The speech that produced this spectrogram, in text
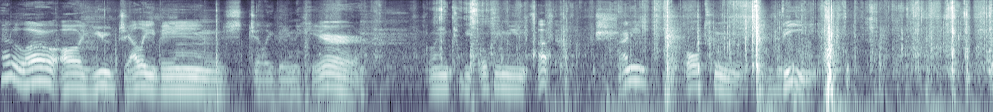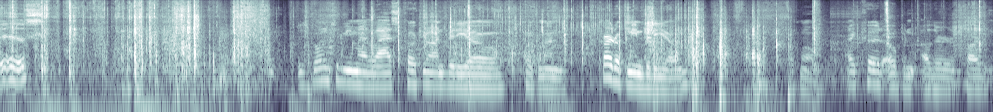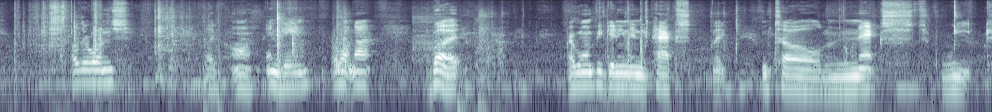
Hello, all you jelly beans. Jelly bean here. Going to be opening up Shiny Boltund V. This is going to be my last Pokemon video, Pokemon card opening video. Well, I could open other card, other ones, like uh, in game or whatnot, but I won't be getting any packs like until next week.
